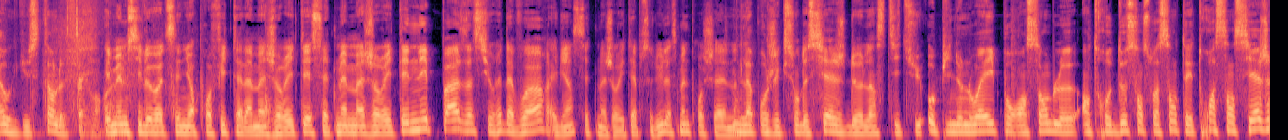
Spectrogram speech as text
Augustin Lefebvre. Et même si le vote senior profite à la majorité, cette même majorité n'est pas assuré d'avoir eh bien, cette majorité absolue la semaine prochaine. La projection de sièges de l'Institut Opinionway pour ensemble entre 260 et 300 sièges.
